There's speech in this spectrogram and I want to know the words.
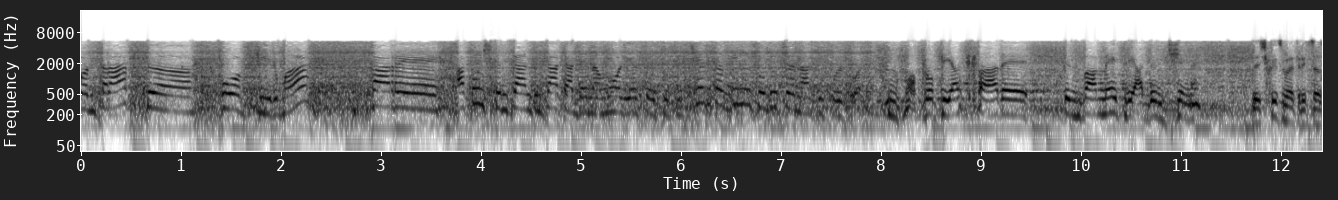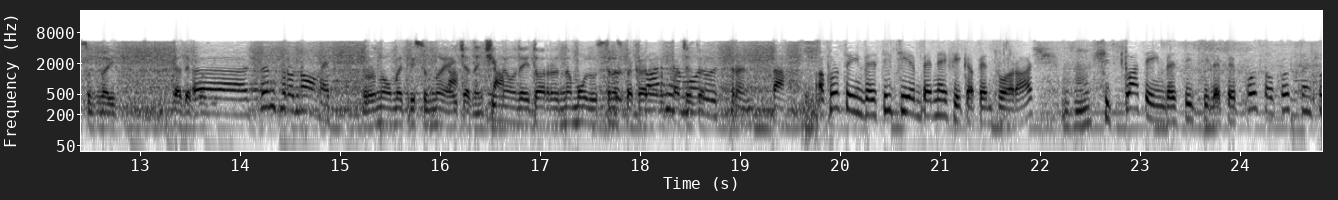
contract uh, cu o firmă care atunci când cantitatea de nămol este suficientă, vine și o duce în agricultură. Nu vă apropiați că are câțiva metri adâncime. Deci câți metri sunt sub noi? Ca depozit? Uh, sunt vreo 9 metri. Vreo 9 metri sub noi da, aici adâncime, da. unde e doar nămolul strâns pe care Doar îl faceți. nămolul strâns, da. A fost o investiție benefică pentru oraș Mhm. și toate investițiile pe post au fost pentru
